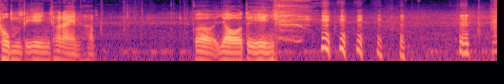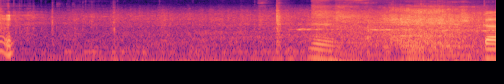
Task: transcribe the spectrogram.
ชมตัวเองเท่าไหร่นะครับ ก็ยอตัวเองก็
